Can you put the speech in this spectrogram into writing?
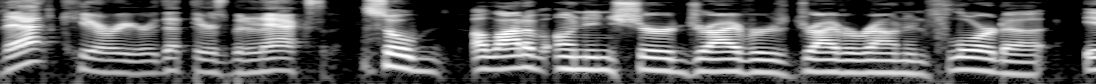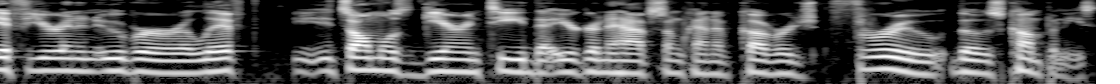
that carrier that there's been an accident. So a lot of uninsured drivers drive around in Florida. If you're in an Uber or a Lyft, it's almost guaranteed that you're going to have some kind of coverage through those companies.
